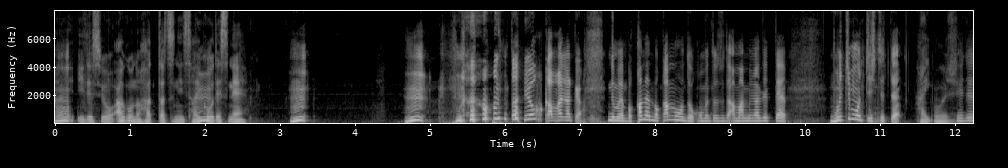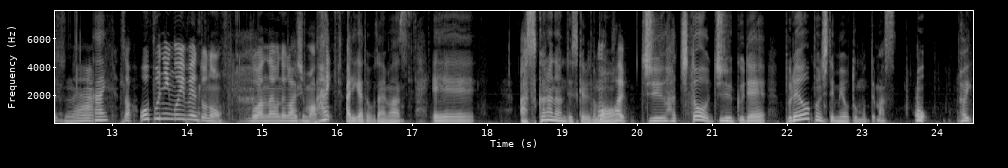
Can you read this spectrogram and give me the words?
はい。うん。いいですよ。顎の発達に最高ですね、うん。うん。本当によく噛まなきゃ。でもやっぱ噛めば噛むほどお米として甘みが出てもちもちしててはい。美味しいですね、はい。さあオープニングイベントのご案内お願いします。はい。ありがとうございます、えー明日からなんですけれども、おはい。18と19でプレオープンしてみようと思ってます。はい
